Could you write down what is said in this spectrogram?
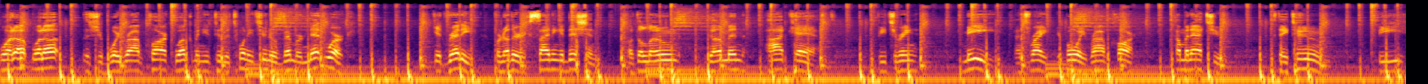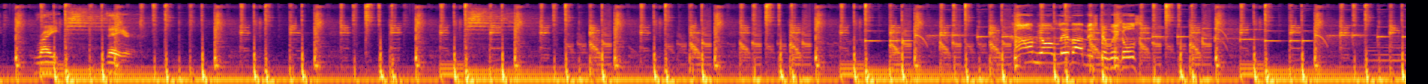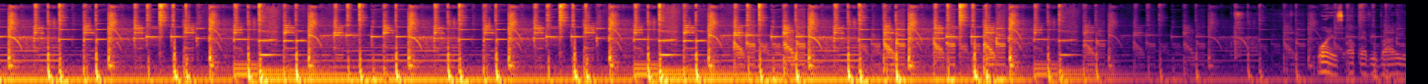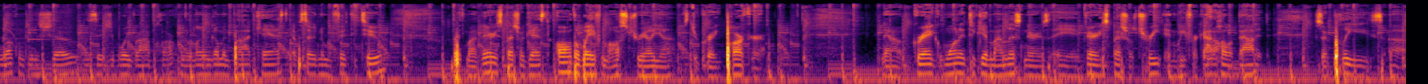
What up? What up? This is your boy Rob Clark welcoming you to the 22 November Network. Get ready for another exciting edition of the Lone Gunman Podcast featuring me. That's right, your boy Rob Clark coming at you. Stay tuned. Be right there. Your liver, Mr. Wiggles. What is up, everybody? Welcome to the show. This is your boy Rob Clark from the Lone Gunman Podcast, episode number 52, with my very special guest, all the way from Australia, Mr. Greg Parker. Now, Greg wanted to give my listeners a very special treat, and we forgot all about it. So please uh,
